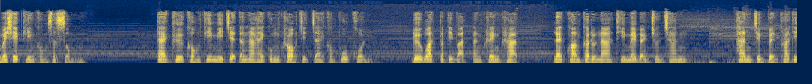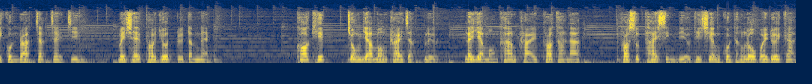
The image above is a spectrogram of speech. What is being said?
ไม่ใช่เพียงของสะสม แต่คือของที่มีเจตนาให้คุ้มครองจิตใจของผู้คน ด้วยวัดปฏิบัติอันเคร่งครัด และความกรุณาที่ไม่แบ่งชนชั้น ท่านจึงเป็นพระที่คนรักจากใจจริง ไม่ใช่เพราะยศหรือตำแหน่ง ข้อคิดจงอย่ามองใครจากเปลือก และอย่ามองข้ามใครเพราะฐานะ เพราะสุดท้ายสิ่งเดียวที่เชื่อมคนทั้งโลกไว้ด้วยกัน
